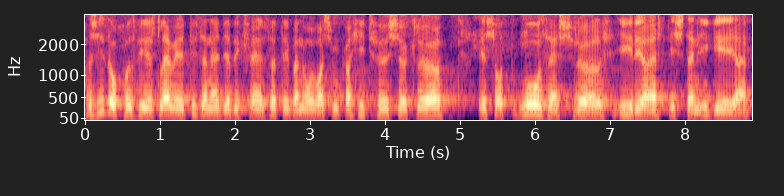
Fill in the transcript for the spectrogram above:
A zsidókhoz írt levél 11. fejezetében olvasunk a hithősökről, és ott Mózesről írja ezt Isten igéje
